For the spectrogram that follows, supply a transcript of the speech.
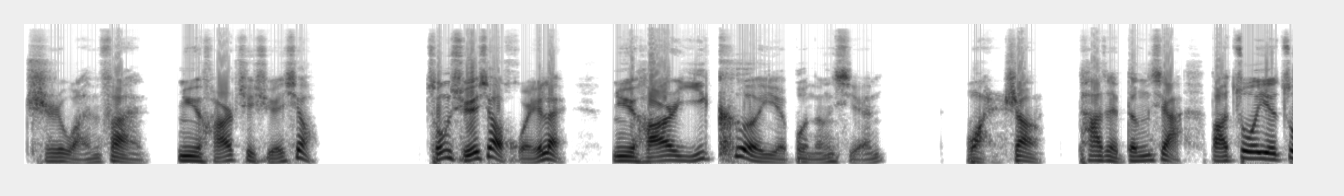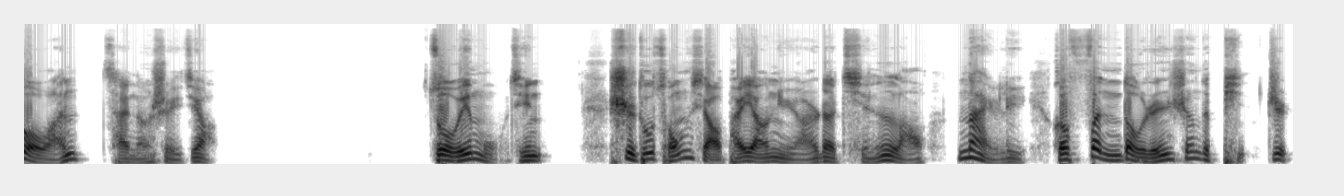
吃完饭。女孩去学校，从学校回来，女孩一刻也不能闲。晚上趴在灯下把作业做完才能睡觉。作为母亲，试图从小培养女儿的勤劳、耐力和奋斗人生的品质。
